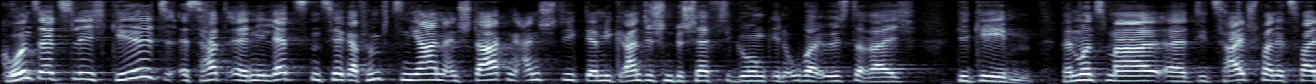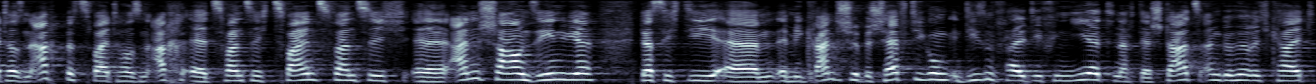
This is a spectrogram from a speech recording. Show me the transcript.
Grundsätzlich gilt, es hat in den letzten circa 15 Jahren einen starken Anstieg der migrantischen Beschäftigung in Oberösterreich gegeben. Wenn wir uns mal äh, die Zeitspanne 2008 bis 2008, äh, 2022 äh, anschauen, sehen wir, dass sich die ähm, migrantische Beschäftigung in diesem Fall definiert nach der Staatsangehörigkeit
